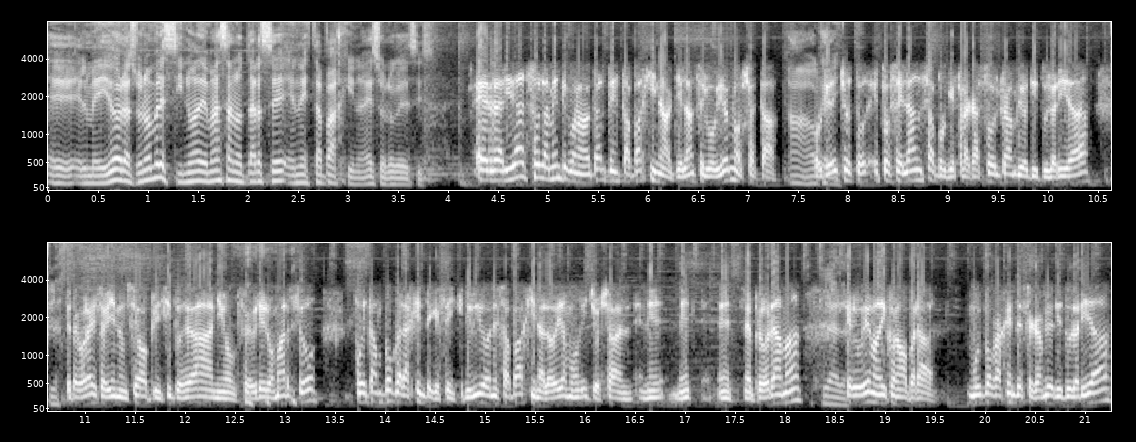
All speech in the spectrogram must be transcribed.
eh, el medidor a su nombre, sino además anotarse en esta página, eso es lo que decís. En realidad, solamente con anotarte en esta página que lanza el gobierno ya está. Ah, porque de hecho esto, esto se lanza porque fracasó el cambio de titularidad, te acordás que se había anunciado a principios de año, febrero, marzo. Fue tan poca la gente que se inscribió en esa página, lo habíamos dicho ya en, el programa, que el gobierno dijo, no, pará, muy poca gente se cambió de titularidad,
